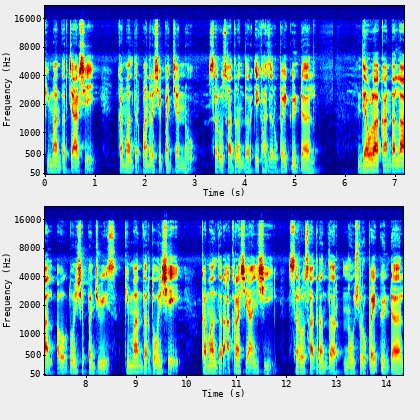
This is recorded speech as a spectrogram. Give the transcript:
किमान दर चारशे. कमाल दर पंधराशे पंच्याण्णव. सर्वसाधारण दर एक हजार रुपये क्विंटल. देवळा कांदा लाल आवक दोनशे पंचवीस किमान दर दोनशे कमाल दर अकराशे ऐंशी सर्वसाधारण दर नऊशे रुपये क्विंटल.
